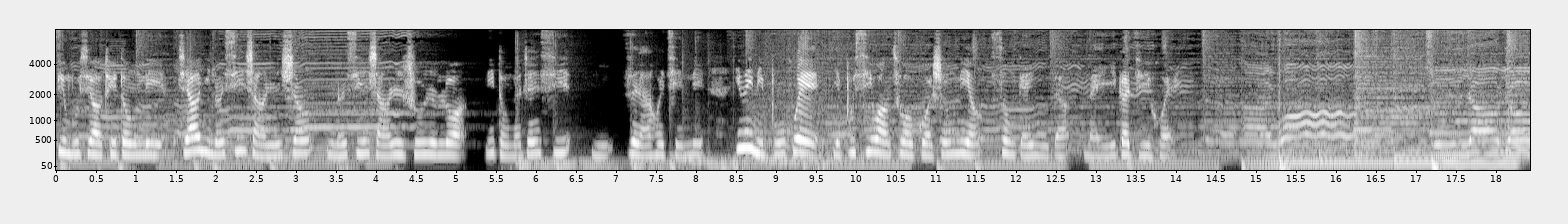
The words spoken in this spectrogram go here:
并不需要推动力，只要你能欣赏人生，你能欣赏日出日落，你懂得珍惜，你自然会勤力。因为你不会，也不希望错过生命送给你的每一个机会。只要有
